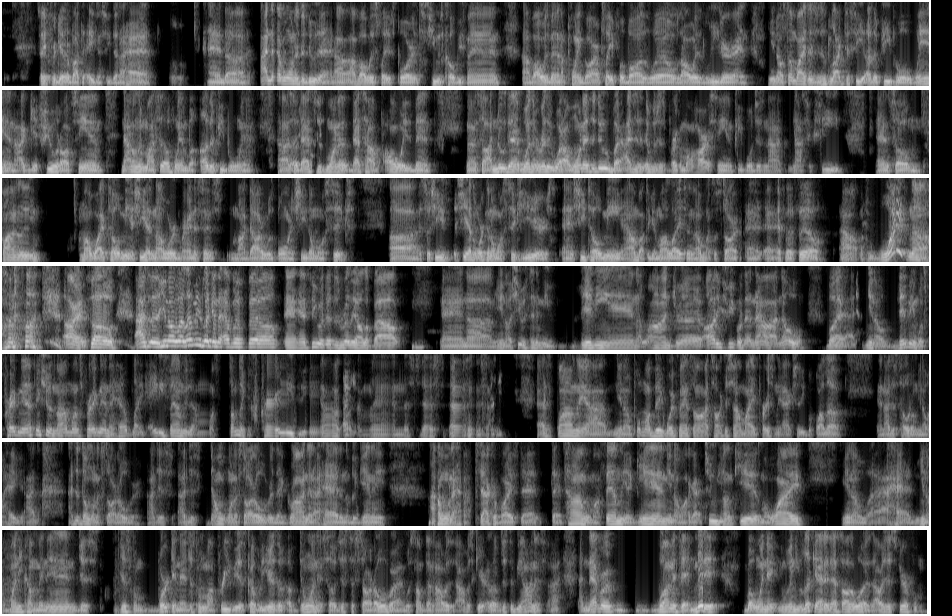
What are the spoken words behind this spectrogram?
say forget about the agency that I had. And uh, I never wanted to do that. I, have always played sports, huge Kobe fan. I've always been a point guard, played football as well. Was always a leader, and you know, somebody that just like to see other people win. I get fueled off seeing not only myself win, but other people win. Uh, right. So that's just one of that's how I've always been. Uh, so I knew that wasn't really what I wanted to do, but I just it was just breaking my heart seeing people just not not succeed. And so finally, my wife told me, and she has not worked Brandon since my daughter was born. She's almost six. Uh, so she's she hasn't worked in almost six years, and she told me I'm about to get my license. I'm about to start at, at FFL. Out what? No. all right. So I said, you know what? Let me look into FFL and, and see what this is really all about. And uh, you know, she was sending me Vivian, Alondra, all these people that now I know. But you know, Vivian was pregnant. I think she was nine months pregnant and helped like 80 families that month. Something crazy. And I was like, man, that's that's that's insane. As finally I, you know, put my big boy pants on. I talked to Shawn Meaike personally actually before I left. And I just told him, you know, hey, I I just don't want to start over. I just I just don't want to start over. That grind that I had in the beginning, I don't want to have to sacrifice that that time with my family again. You know, I got two young kids, my wife. You know, I had you know money coming in just just from working there, just from my previous couple of years of, of doing it. So just to start over it was something I was I was scared of. Just to be honest, I I never wanted to admit it, but when it when you look at it, that's all it was. I was just fearful.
